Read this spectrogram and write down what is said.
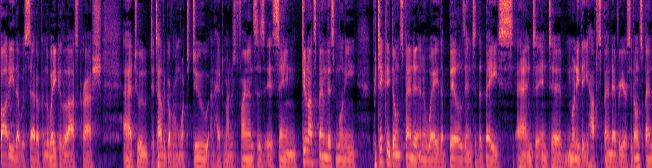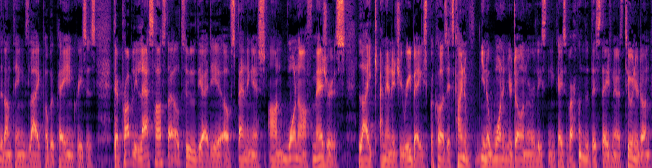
body that was set up in the wake of the last crash. Uh, to to tell the government what to do and how to manage the finances is saying do not spend this money. Particularly don't spend it in a way that builds into the base uh, into into money that you have to spend every year. So don't spend it on things like public pay increases. They're probably less hostile to the idea of spending it on one-off measures like an energy rebate because it's kind of you know one and you're done or at least in the case of Ireland at this stage now it's two and you're done.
